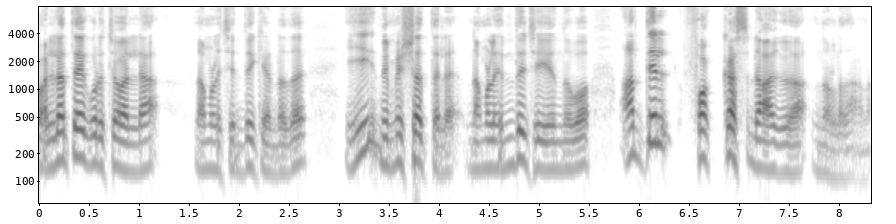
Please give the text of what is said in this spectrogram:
കൊല്ലത്തെക്കുറിച്ചോ അല്ല നമ്മൾ ചിന്തിക്കേണ്ടത് ഈ നിമിഷത്തിൽ നമ്മൾ എന്ത് ചെയ്യുന്നുവോ അതിൽ ഫോക്കസ്ഡ് ആകുക എന്നുള്ളതാണ്.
